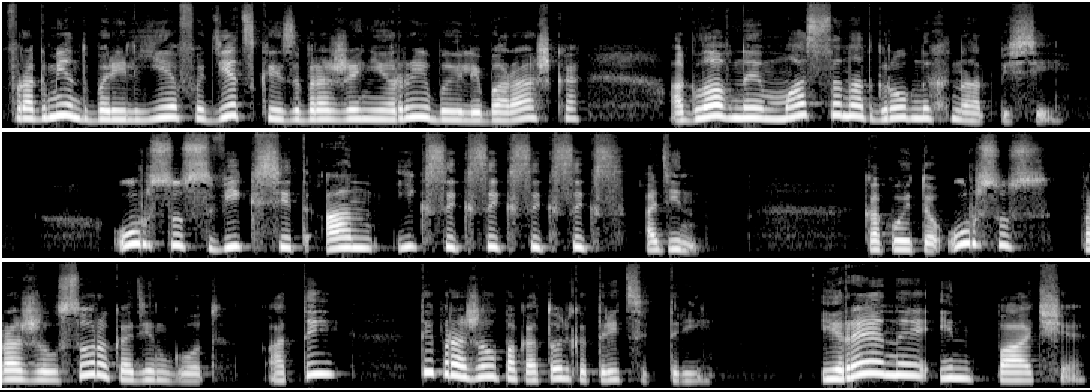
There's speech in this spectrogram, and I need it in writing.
фрагмент барельефа, детское изображение рыбы или барашка, а главное – масса надгробных надписей. «Урсус виксит ан xxxxx1». Какой-то Урсус прожил 41 год, а ты, ты прожил пока только 33. Ирене ин паче,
